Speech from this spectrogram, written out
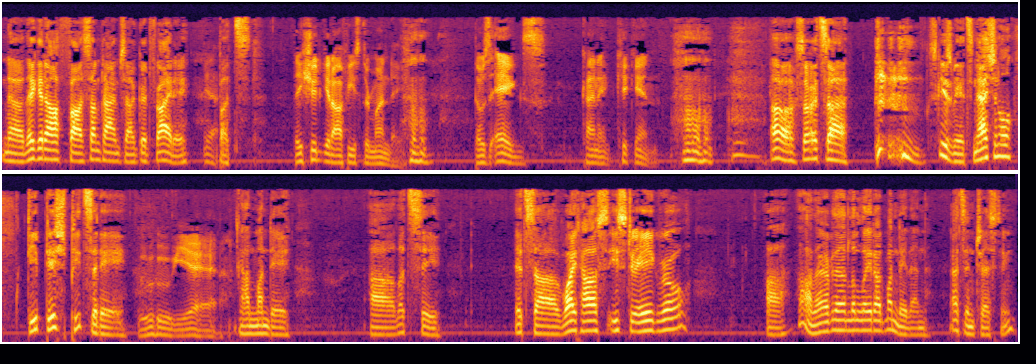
No, they get off uh, sometimes uh, Good Friday, Yeah. but They should get off Easter Monday. Those eggs kind of kick in. oh, so it's uh, excuse me, it's National Deep Dish Pizza Day. Ooh, yeah. on Monday. Uh, let's see. It's uh, White House Easter egg roll. Uh, oh, they're they're a little late on Monday then. That's interesting.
